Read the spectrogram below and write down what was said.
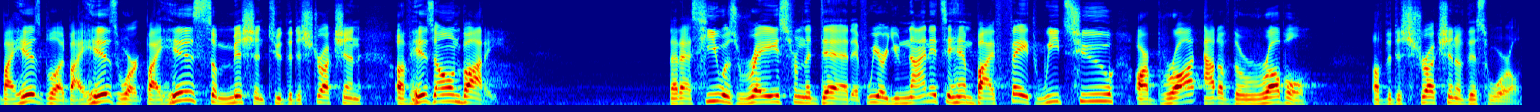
by his blood, by his work, by his submission to the destruction of his own body. That as he was raised from the dead, if we are united to him by faith, we too are brought out of the rubble of the destruction of this world.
